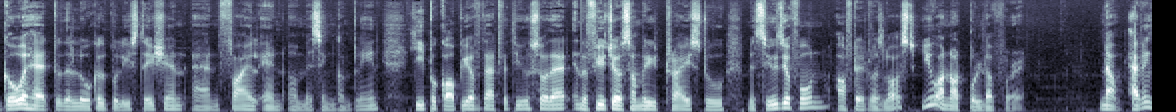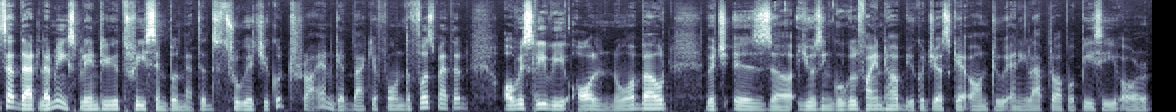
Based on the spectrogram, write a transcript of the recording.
go ahead to the local police station and file in a missing complaint keep a copy of that with you so that in the future if somebody tries to misuse your phone after it was lost you are not pulled up for it now, having said that, let me explain to you three simple methods through which you could try and get back your phone. The first method, obviously, we all know about, which is uh, using Google Find Hub. You could just get onto any laptop or PC or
